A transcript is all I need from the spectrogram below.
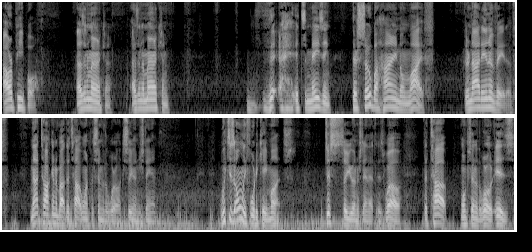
our people, as an American, as an American, they, it's amazing. They're so behind on life. They're not innovative. Not talking about the top 1% of the world, so you understand. Which is only 40K months. Just so you understand that as well. The top 1% of the world is,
